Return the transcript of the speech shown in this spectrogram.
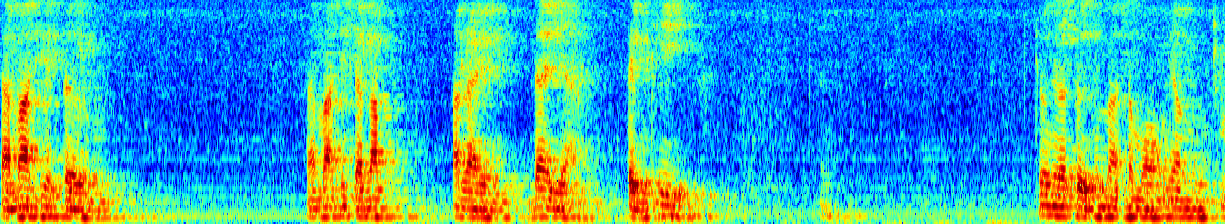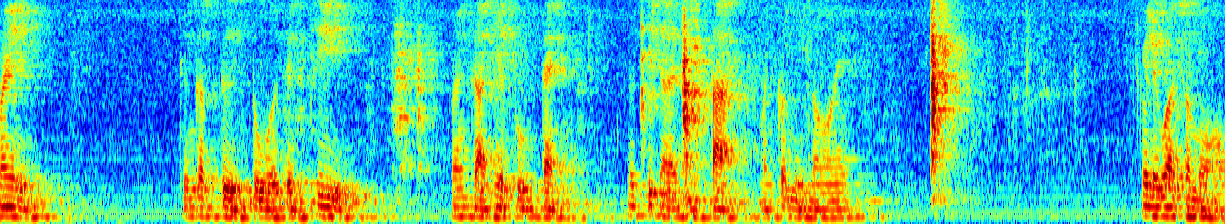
สามารถที่จะเติม สามารถที่จะรับอะไรได้อย่างเต็มที่ ช่วงที่เราตื่นขึ้นมาสมองยังไม่ ถึงกับตื่นตัวเต็มที่เพราะการที่จะปรุงแต่งนึกคิดอะไรต่างๆ มันก็มีน้อย ก็เรียกว่าสมอง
